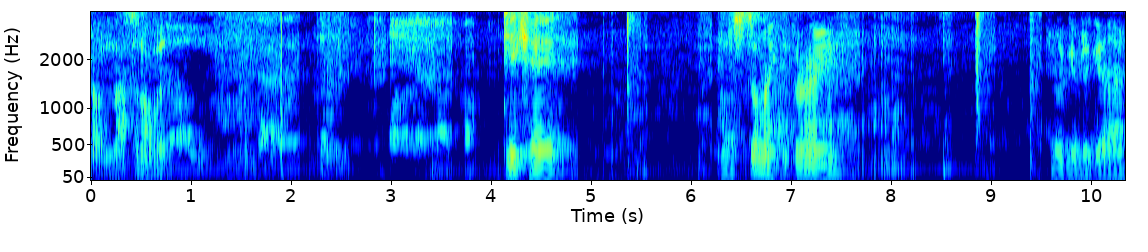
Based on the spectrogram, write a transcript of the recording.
Got nothing of it. Dickhead. I'll still make the green. I'll give it a go.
